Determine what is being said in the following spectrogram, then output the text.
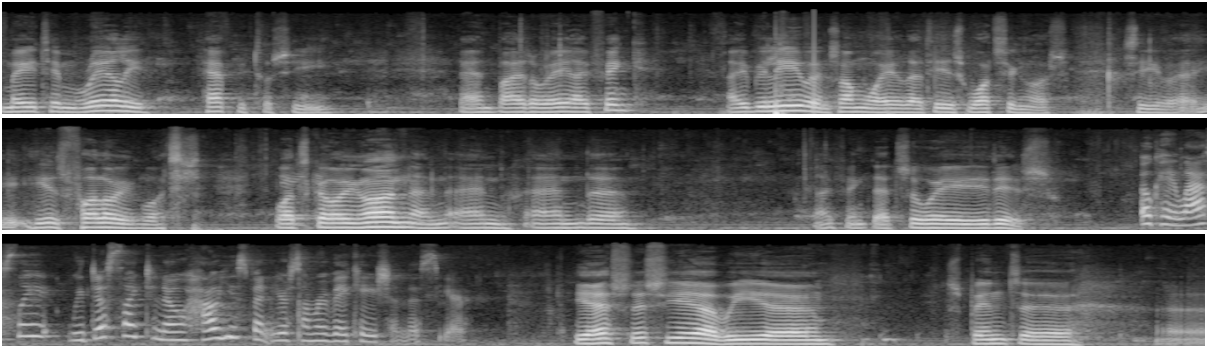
made him really happy to see. And by the way, I think, I believe in some way that he is watching us. See, uh, he, he is following what's what's going on, and and and uh, I think that's the way it is. Okay, lastly, we'd just like to know how you spent your summer vacation this year. Yes, this year we uh, spent uh, uh,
